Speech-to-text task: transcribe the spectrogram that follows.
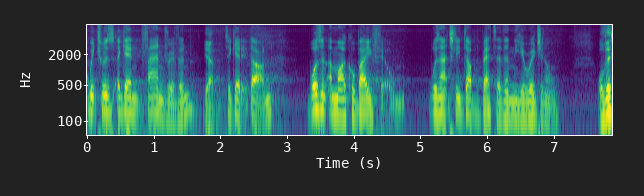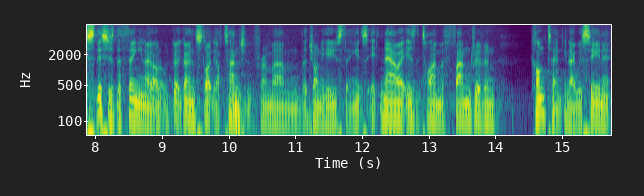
which was again fan driven yeah, to get it done. Wasn't a Michael Bay film. Was actually dubbed better than the original. Well, this this is the thing, you know. Going slightly off tangent from um, the Johnny Hughes thing. It's it now it is the time of fan-driven content. You know, we're seeing it,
